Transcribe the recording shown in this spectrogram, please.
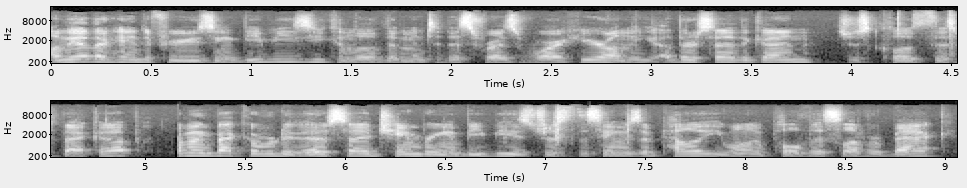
On the other hand, if you're using BBs, you can load them into this reservoir here on the other side of the gun. Just close this back up. Coming back over to the other side, chambering a BB is just the same as a pellet. You want to pull this lever back.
